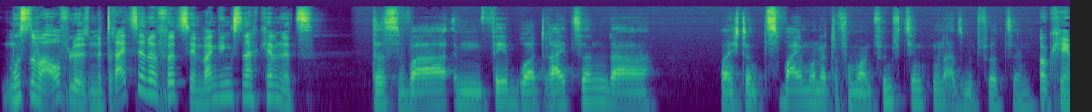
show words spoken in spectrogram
musst nochmal auflösen. Mit 13 oder 14, wann ging es nach Chemnitz? Das war im Februar 13, da war ich dann zwei Monate vor meinem 15., also mit 14. Okay,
